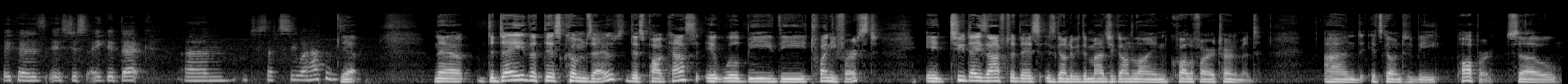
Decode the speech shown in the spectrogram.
because it's just a good deck. Um, just have to see what happens. Yeah. Now, the day that this comes out, this podcast, it will be the 21st. It, two days after this is going to be the Magic Online qualifier tournament. And it's going to be Pauper. So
